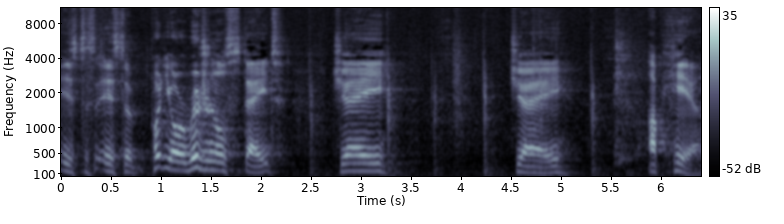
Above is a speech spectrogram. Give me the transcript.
is to, is to put your original state, j, j, up here.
